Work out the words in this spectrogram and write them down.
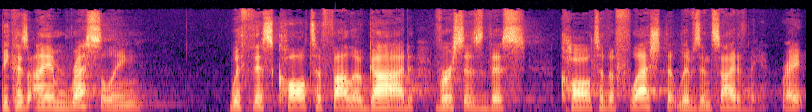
because I am wrestling with this call to follow God versus this call to the flesh that lives inside of me, right?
